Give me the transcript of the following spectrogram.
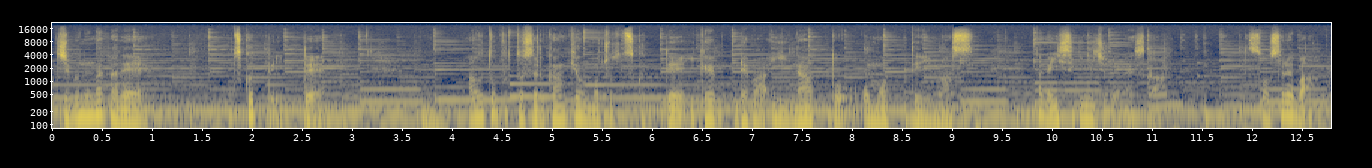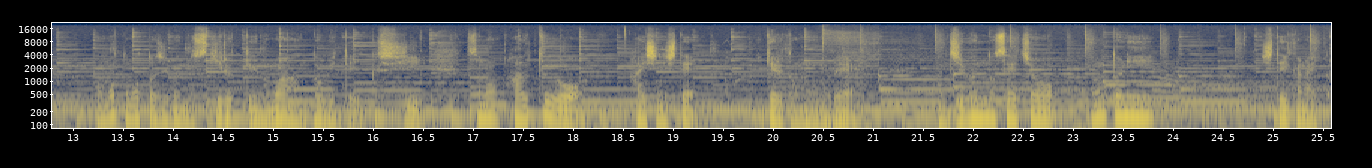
自分の中で作っていって、うん、アウトプットする環境もちょっと作っていければいいなと思っています。なんか一石二鳥じゃないですか。そうすればもっともっと自分のスキルっていうのは伸びていくしその How to を配信していけると思うので自分の成長本当にしていかないと。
